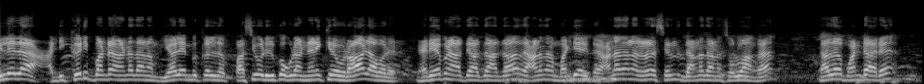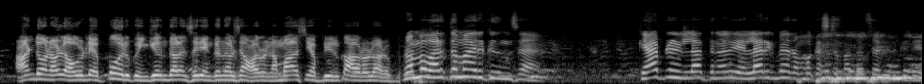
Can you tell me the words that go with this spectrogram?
இல்லை இல்லை. அடிக்கடி பண்ணுற அன்னதானம். ஏழை மக்கள் பசியோடு இருக்கக்கூடாதுன்னு நினைக்கிற ஒரு ஆள் அவர். நிறைய பேர் அது அதான் அதான் அன்னதானம் வண்டியாக இருக்கார். அன்னதானம் நல்லா சிறந்த அன்னதானம் சொல்லுவாங்க. நல்லா பண்ணுறாரு ஆண்டவன் நாள் அவர்கிட்ட எப்போ இருக்கும். இங்கே இருந்தாலும் சரி எங்கே இருந்தாலும் சரி அவர் நம்ம ஆசையும் அப்படி இருக்கும் அவரோட இருக்கும் ரொம்ப வருத்தமாக இருக்குதுங்க சார். கேப்டன் இல்லாதனால எல்லாருக்குமே ரொம்ப கஷ்டமாக தான் சார் இருக்குது.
